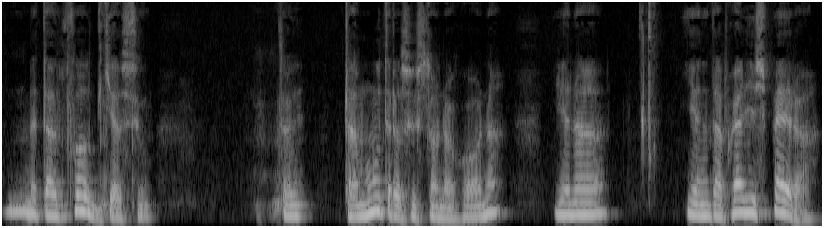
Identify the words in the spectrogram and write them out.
με τα δόντια σου το, τα μούτρα σου στον αγώνα για να, για να τα βγάλεις πέρα.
